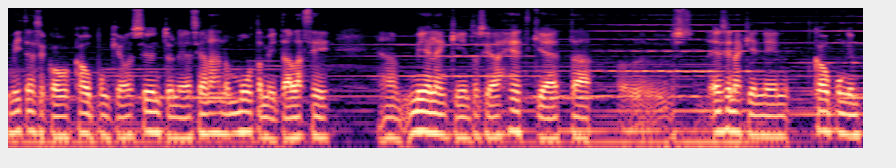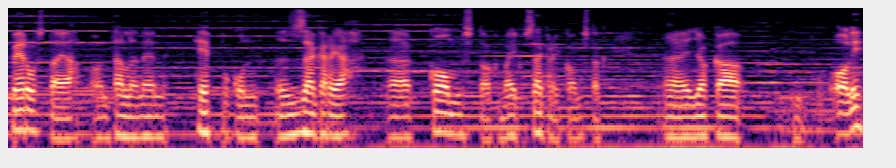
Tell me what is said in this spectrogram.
miten se koko kaupunki on syntynyt. Ja siellähän on muutamia tällaisia mielenkiintoisia hetkiä, että ensinnäkin niin kaupungin perustaja on tällainen heppu kuin Zagaria Comstock, vai Zachary Comstock, joka oli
